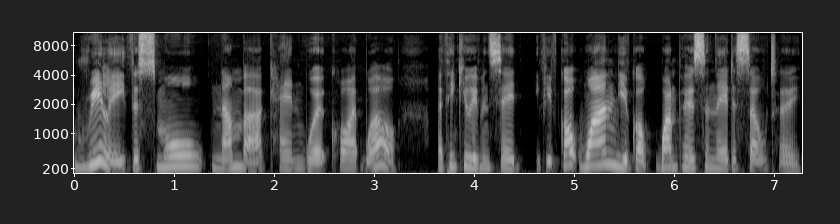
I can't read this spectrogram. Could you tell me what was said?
really the small number can work quite well. I think you even said if you've got one, you've got one person there to sell to.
